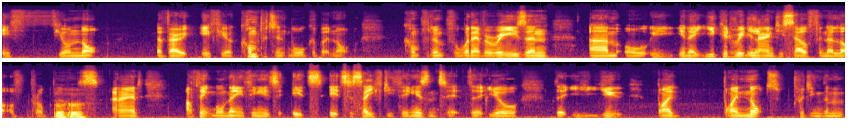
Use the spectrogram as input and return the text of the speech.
if you're not a very, if you're a competent walker but not confident for whatever reason, um, or you know, you could really land yourself in a lot of problems. Mm-hmm. And I think more than anything, it's it's it's a safety thing, isn't it? That you're that you by by not putting them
